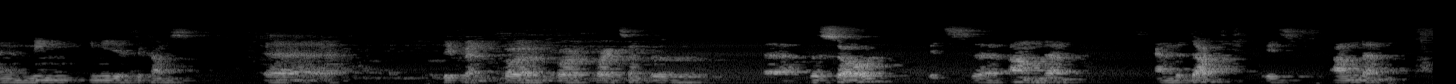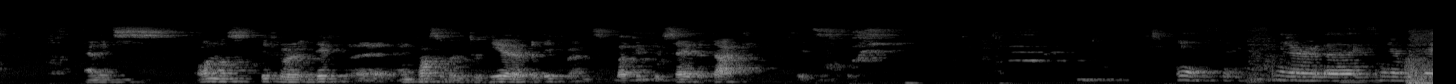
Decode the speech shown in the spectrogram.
and the meaning immediately comes uh, different. For, for, for example, uh, the soul, it's uh, anden, and the duck is anden. And it's almost diff, uh, impossible to hear a difference, but if you say the duck, it's, Yes, it's similar. Uh, it's similar with, the,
